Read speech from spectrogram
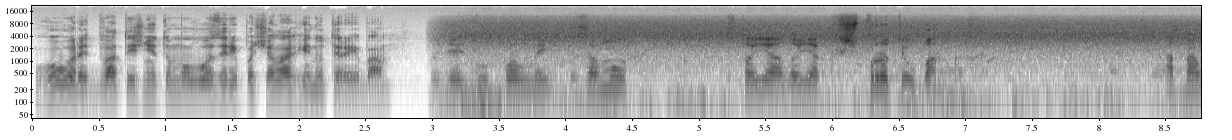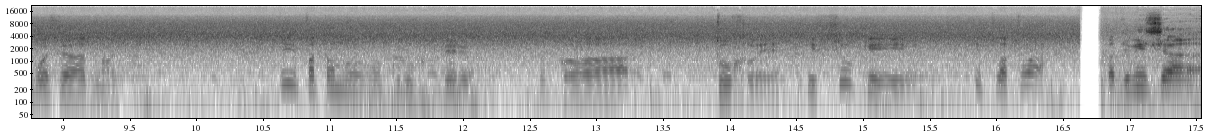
Говорить, два тижні тому в озері почала гинути риба. Здесь був повний замок, стояло як шпроти в банках. Одна возле одной. И потом вокруг берега только тухлые. И щуки, и плотва. Подивіться,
